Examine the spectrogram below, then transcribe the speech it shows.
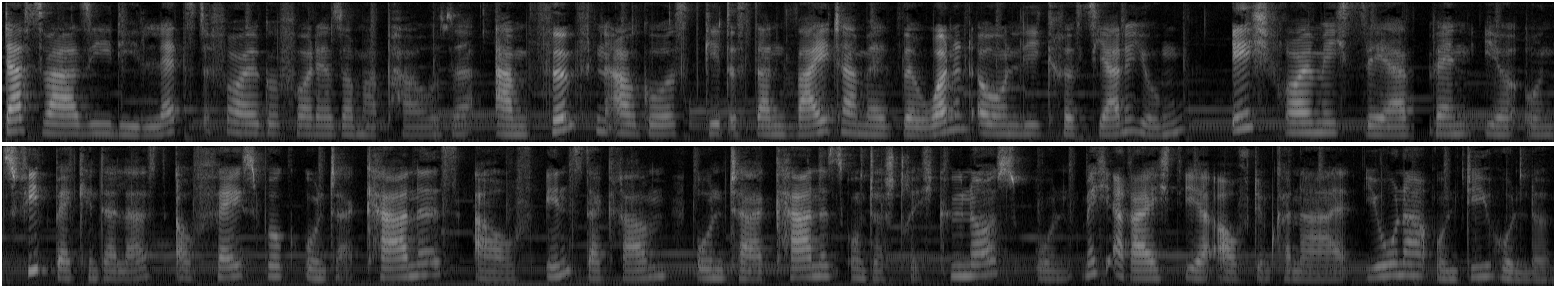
Das war sie, die letzte Folge vor der Sommerpause. Am 5. August geht es dann weiter mit The One and Only Christiane Jung. Ich freue mich sehr, wenn ihr uns Feedback hinterlasst auf Facebook unter Kanes, auf Instagram unter Kanes-Kynos und mich erreicht ihr auf dem Kanal Jona und die Hunde.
